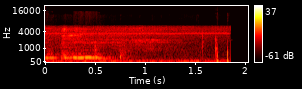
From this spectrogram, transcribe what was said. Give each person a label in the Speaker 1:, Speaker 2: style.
Speaker 1: Mm-hmm.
